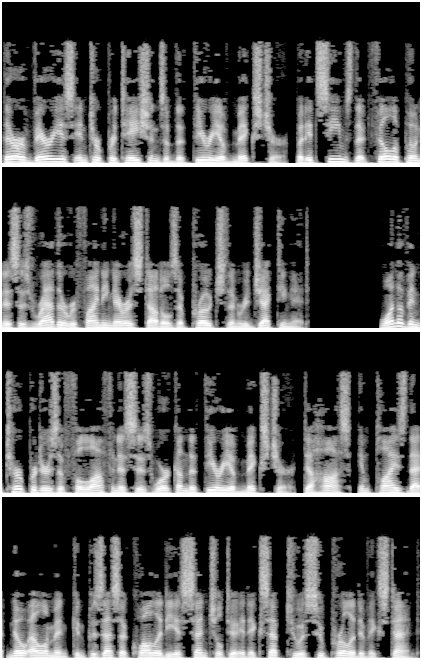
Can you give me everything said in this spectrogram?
There are various interpretations of the theory of mixture, but it seems that Philoponus is rather refining Aristotle's approach than rejecting it. One of interpreters of Philoponus's work on the theory of mixture, de Haas, implies that no element can possess a quality essential to it except to a superlative extent.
